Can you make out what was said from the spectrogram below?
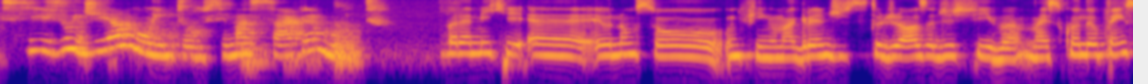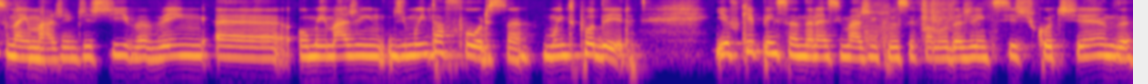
se judia muito, se massacra muito. Agora, Nick, é, eu não sou, enfim, uma grande estudiosa de Shiva, mas quando eu penso na imagem de Shiva, vem é, uma imagem de muita força, muito poder. E eu fiquei pensando nessa imagem que você falou da gente se chicoteando,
